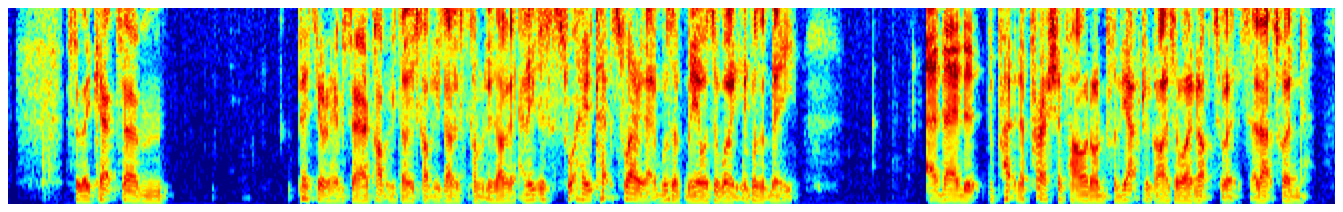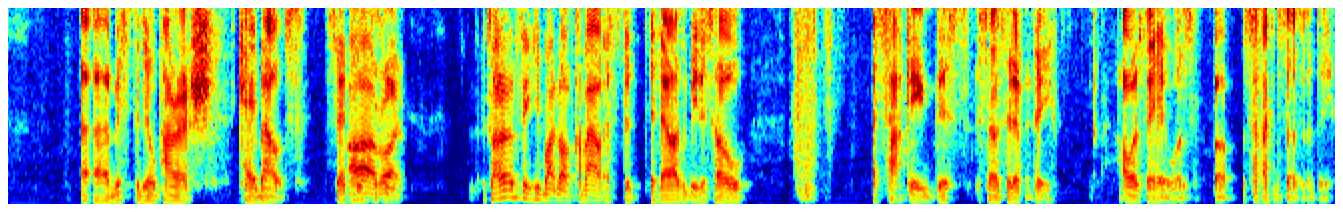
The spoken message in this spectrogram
so they kept um, picking on him, saying, "I can't believe he's done this, can't believe he's done this, can't believe he's done it," and he just sw- he kept swearing that it wasn't me, it wasn't me, it wasn't me. And then the the pressure piled on for the actual guys who owned up to it, and that's when uh, Mr. Neil Parish came out, said, Ah, right. So I don't think he might not have come out if the, if there hasn't been this whole attacking this certain MP. I won't say who it was, but attacking a certain MP.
